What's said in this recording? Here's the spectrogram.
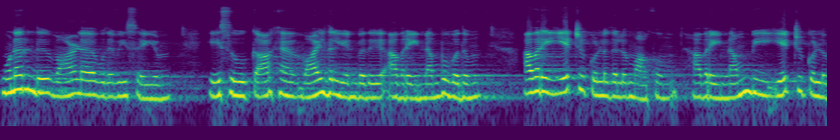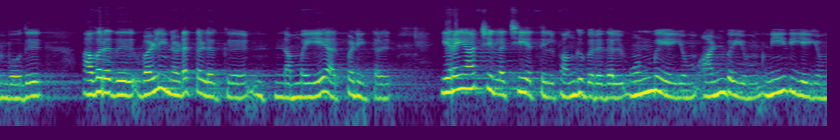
உணர்ந்து வாழ உதவி செய்யும். இயேசுவுக்காக வாழ்தல் என்பது அவரை நம்புவதும் அவரை ஏற்றுக்கொள்ளுதலும் ஆகும் அவரை நம்பி ஏற்றுக்கொள்ளும்போது அவரது வழி நடத்தலுக்கு நம்மையே அர்ப்பணித்தல். இரையாட்சி லட்சியத்தில் பங்கு பெறுதல் உண்மையையும் அன்பையும் நீதியையும்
